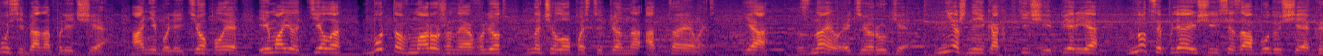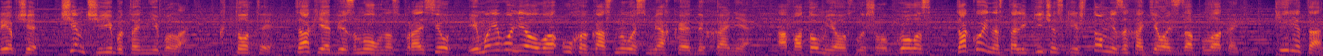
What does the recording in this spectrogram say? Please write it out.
у себя на плече. Они были теплые, и мое тело, будто вмороженное в лед, начало постепенно оттаивать. Я знаю эти руки. Нежные, как птичьи перья, но цепляющиеся за будущее крепче, чем чьи бы то ни было. «Кто ты?» Так я безмолвно спросил, и моего левого уха коснулось мягкое дыхание. А потом я услышал голос, такой ностальгический, что мне захотелось заплакать. «Кирита!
